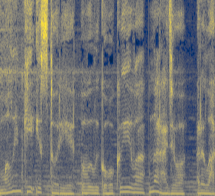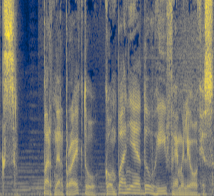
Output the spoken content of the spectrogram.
Маленькі історії Великого Києва на радіо Релакс. Партнер проекту компанія Довгий Family Office.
